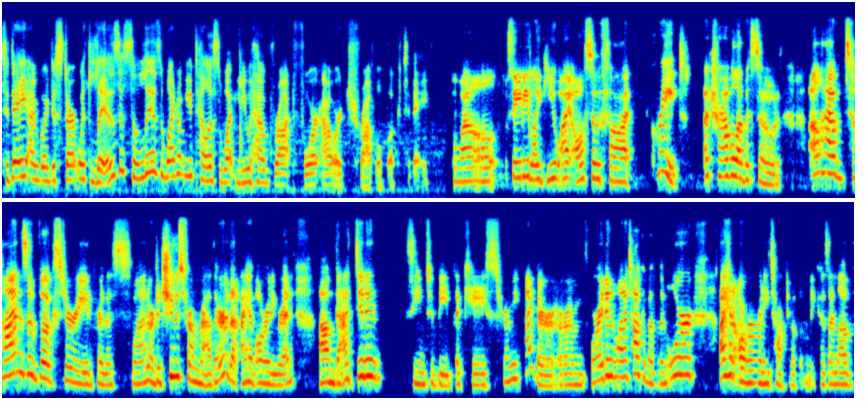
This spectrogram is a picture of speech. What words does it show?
today I'm going to start with Liz. So, Liz, why don't you tell us what you have brought for our travel book today? Well, Sadie, like you, I also thought, great, a travel episode. I'll have tons of books to read for this one, or to choose from, rather, that I have already read. Um, that didn't seem to be the case for me either, or, um, or I didn't want to talk about them, or I had already talked about them because I love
